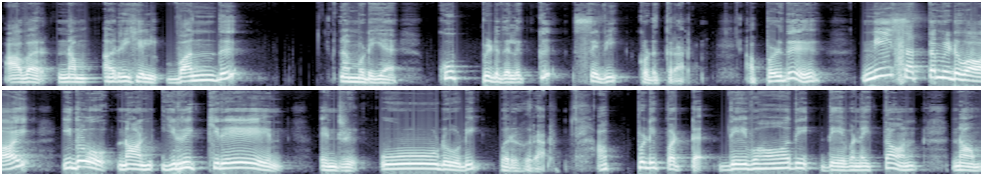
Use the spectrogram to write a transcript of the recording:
அவர் நம் அருகில் வந்து நம்முடைய கூப்பிடுதலுக்கு செவி கொடுக்கிறார். அப்பொழுது நீ சத்தமிடுவாய் இதோ நான் இருக்கிறேன் என்று ஊடோடி வருகிறார். அப்படிப்பட்ட தேவாதி தேவனைத்தான் நாம்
